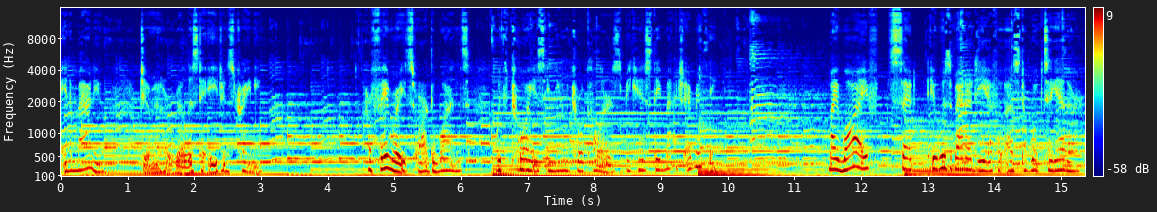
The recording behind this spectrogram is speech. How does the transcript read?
in a manual during her real estate agent's training. Her favorites are the ones with toys in neutral colors because they match everything. My wife said it was a bad idea for us to work together.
